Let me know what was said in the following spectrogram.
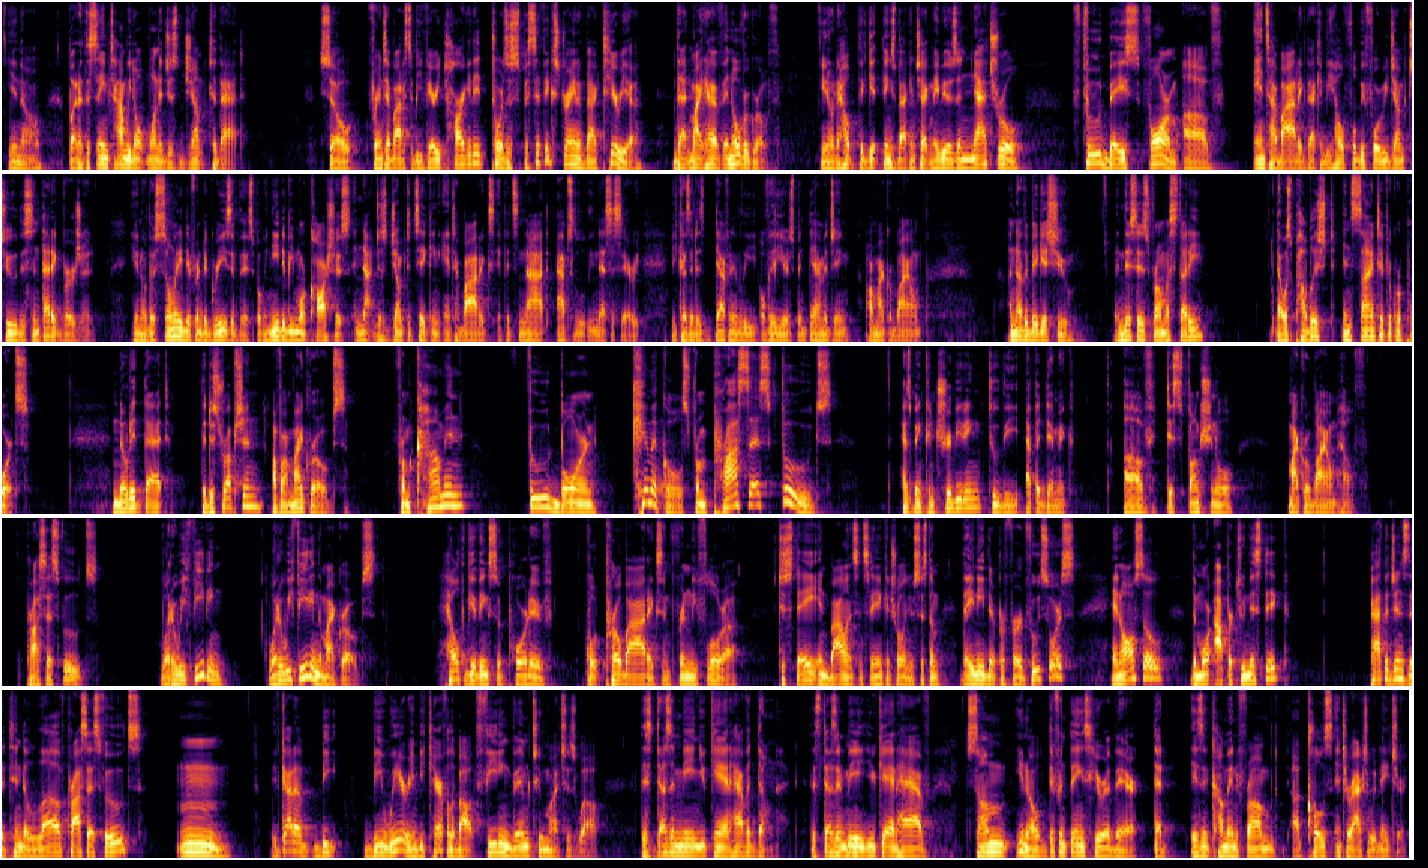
you know? But at the same time, we don't want to just jump to that. So, for antibiotics to be very targeted towards a specific strain of bacteria that might have an overgrowth, you know, to help to get things back in check. Maybe there's a natural food based form of antibiotic that can be helpful before we jump to the synthetic version. You know, there's so many different degrees of this, but we need to be more cautious and not just jump to taking antibiotics if it's not absolutely necessary, because it has definitely over the years been damaging our microbiome. Another big issue, and this is from a study that was published in Scientific Reports, noted that the disruption of our microbes from common foodborne chemicals from processed foods has been contributing to the epidemic of dysfunctional microbiome health. Processed foods. What are we feeding? What are we feeding the microbes? Health giving, supportive, quote, probiotics and friendly flora to stay in balance and stay in control in your system, they need their preferred food source. And also, the more opportunistic pathogens that tend to love processed foods, mm, we've got to be be weary and be careful about feeding them too much as well. This doesn't mean you can't have a donut. This doesn't mean you can't have some, you know, different things here or there that isn't coming from a close interaction with nature.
